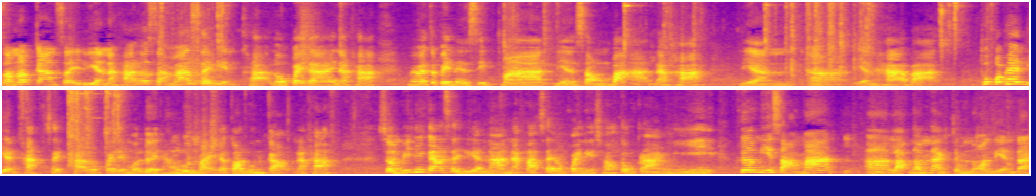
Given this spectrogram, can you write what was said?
สำหรับการใส่เหรียญนะคะ เราสามารถใส่เหรียญคละลงไปได้นะคะ ไม่ว่าจะเป็นเหรียญ10 บาท เหรียญ2บาทนะคะ เหรียญอ่าเหรียญ5บาท ทุกประเภทเหรียญค่ะ ใส่คละลงไปได้หมดเลยทั้งรุ่นใหม่แล้วก็รุ่นเก่านะคะ ส่วนวิธีการใส่เหรียญนั้นนะคะ ใส่ลงไปในช่องตรงกลางนี้ เครื่องนี้สามารถรับน้ำหนักจำนวนเหรียญได้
